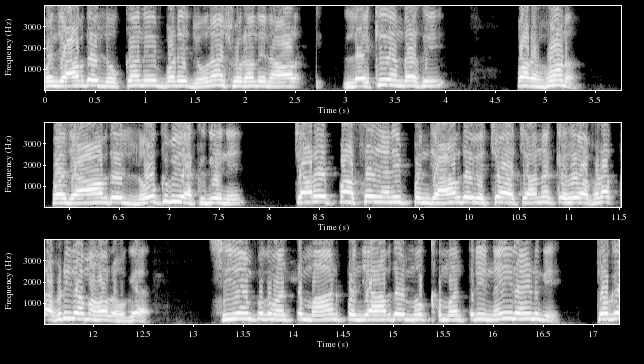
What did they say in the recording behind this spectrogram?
ਪੰਜਾਬ ਦੇ ਲੋਕਾਂ ਨੇ ਬੜੇ ਜ਼ੋਰਾਂ ਸ਼ੋਰਾਂ ਦੇ ਨਾਲ ਲੈ ਕੇ ਆਂਦਾ ਸੀ, ਪਰ ਹੁਣ ਪੰਜਾਬ ਦੇ ਲੋਕ ਵੀ ਅੱਕ ਗਏ ਨੇ। ਚਾਰੇ ਪਾਸੇ ਯਾਨੀ ਪੰਜਾਬ ਦੇ ਵਿੱਚ ਅਚਾਨਕ ਇਹ ਅਫੜਾ ਤਫੜੀ ਦਾ ਮਾਹੌਲ ਹੋ ਗਿਆ। ਸੀਐਮ ਭਗਵੰਤ ਮਾਨ ਪੰਜਾਬ ਦੇ ਮੁੱਖ ਮੰਤਰੀ ਨਹੀਂ ਰਹਿਣਗੇ, ਕਿਉਂਕਿ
